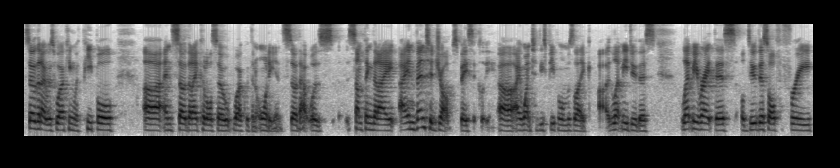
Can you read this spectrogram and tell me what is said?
so that I was working with people uh, and so that I could also work with an audience. So that was something that I, I invented jobs basically. Uh, I went to these people and was like, uh, let me do this, let me write this, I'll do this all for free.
